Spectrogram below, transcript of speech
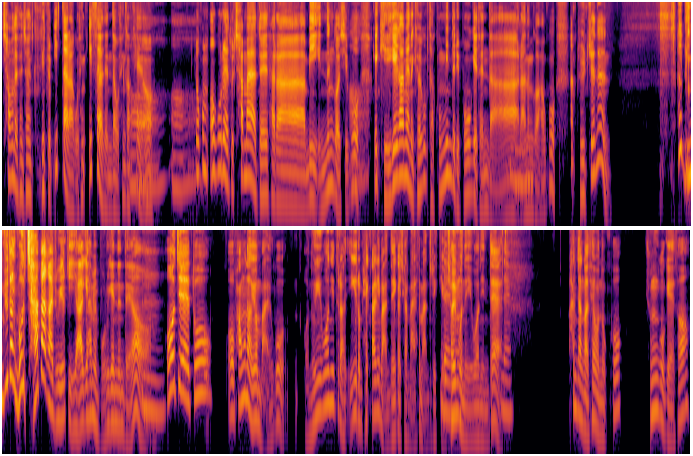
차원에서는 저는 그게 좀 있다라고 생- 있어야 된다고 생각해요. 어, 어. 조금 억울해도 참아야 될 사람이 있는 것이고 어. 이게 길게 가면은 결국 다 국민들이 보게 된다라는 음. 거 하고 한 둘째는 민주당이 뭘 잡아가지고 이렇게 이야기하면 모르겠는데요. 음. 어제도 어, 황운하 의원 말고 어느 의원이더라 이름 헷갈리면 안 되니까 제가 말씀 안 드릴게요. 네. 젊은 의원인데 네. 한 장관 세워놓고 중국에서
